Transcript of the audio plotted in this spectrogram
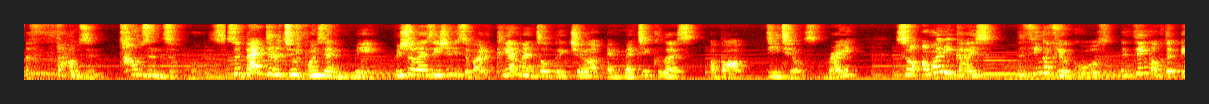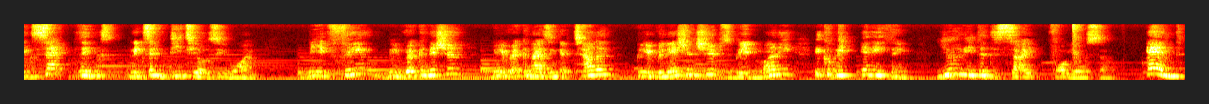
a thousand, thousands of words. So back to the two points that I made. Visualization is about a clear mental picture and meticulous about details, right? So I want you guys to think of your goals and think of the exact things and exact details you want. Be it fame, be it recognition, be it recognizing your talent, be it relationships, be it money, it could be anything. You need to decide for yourself and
